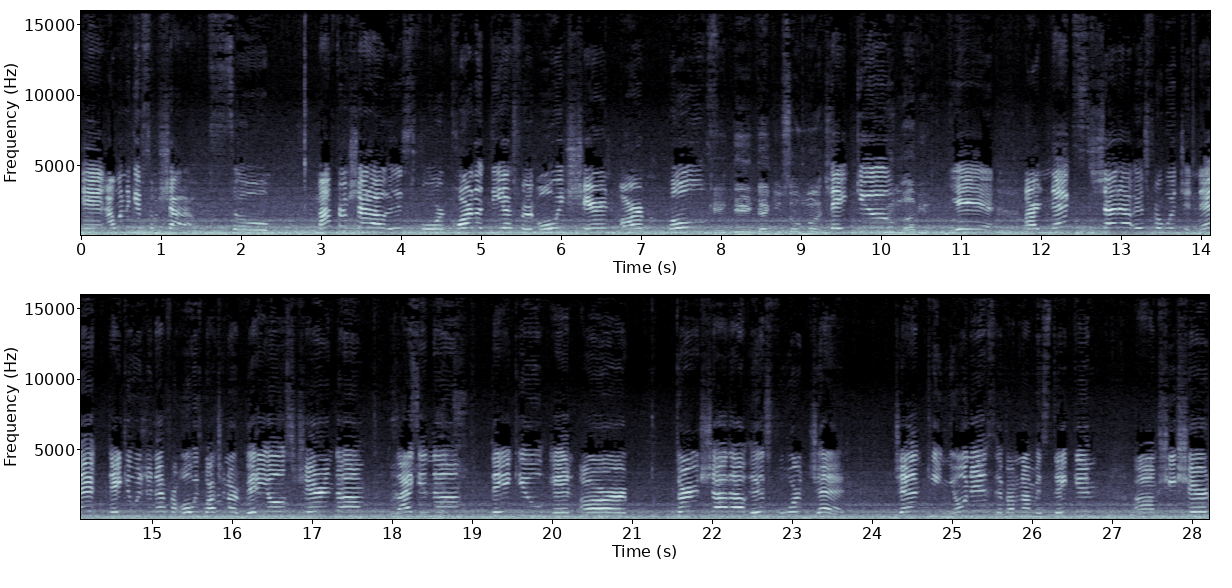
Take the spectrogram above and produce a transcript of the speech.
And I want to give some shout outs. So my first shout out is for Carla Diaz for always sharing our posts. Okay, D, thank you so much. Thank you. We love you. Yeah. Our next shout out is for with Jeanette. Thank you with Jeanette for always watching our videos, sharing them, you liking so them. Thank you. And our third shout out is for Jen. Jen Quinones, if I'm not mistaken. Um, she shared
